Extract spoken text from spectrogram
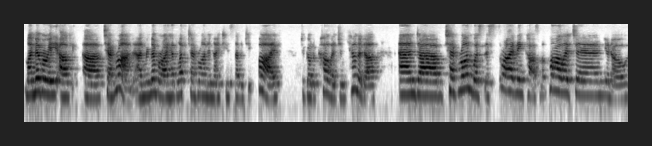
my memory of uh, Tehran. And remember, I had left Tehran in 1975 to go to college in Canada. And um, Tehran was this thriving cosmopolitan, you know,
